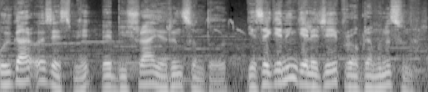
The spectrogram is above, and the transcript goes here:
Uygar Özesmi ve Büşra Yarın sunduğu Gezegenin Geleceği programını sunar.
